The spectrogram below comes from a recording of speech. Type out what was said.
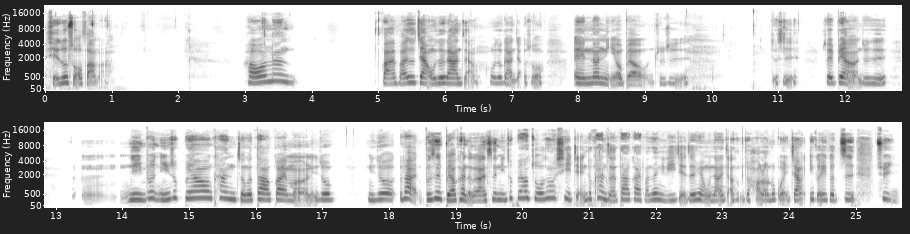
写作手法嘛。好啊，那反反正就这样，我就跟他讲，我就跟他讲说。哎，那你要不要就是就是随便啊？就是嗯，你不你说不要看整个大概嘛？你就你就不不是不要看整个大概，是你就不要着重细节，你就看整个大概，反正你理解这篇文章在讲什么就好了。如果你这样一个一个字去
